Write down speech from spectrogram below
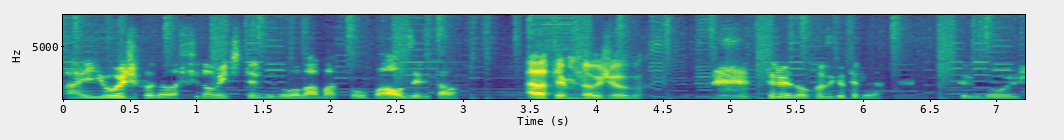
Aí hoje, quando ela finalmente terminou lá, matou o Bowser e tal, ela terminou o jogo? terminou, conseguiu terminar. Terminou hoje.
